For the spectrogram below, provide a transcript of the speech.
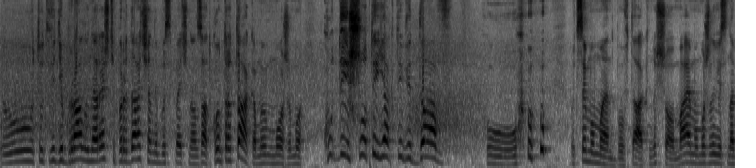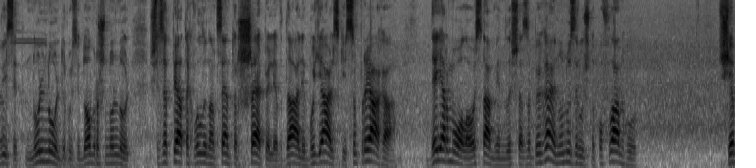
У, Тут відібрали нарешті передача небезпечна назад. Контратака ми можемо. Куди? Що ти? Як ти віддав? Оце момент був. Так, ну що, маємо можливість навісити. 0-0, друзі. Добре, що 0-0. 65-та хвилина в центр Шепелєв. Далі Бояльський, Супряга. Де Ярмола? Ось там він лише забігає. Ну незручно по флангу. Ще б,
